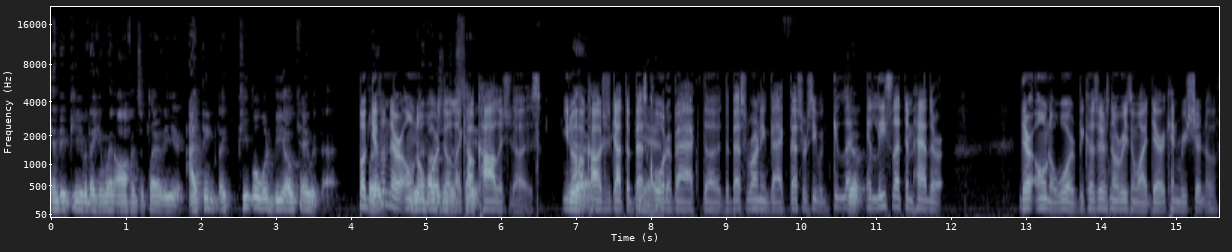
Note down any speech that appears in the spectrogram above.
MVP, but they can win Offensive Player of the Year. I think like people would be okay with that. But, give them their own award though, like how it. college does. You know how college has got the best Yeah. quarterback, the the best running back, best receiver. Let, Yep. At least let them have their their own award because there's no reason why Derrick Henry shouldn't have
